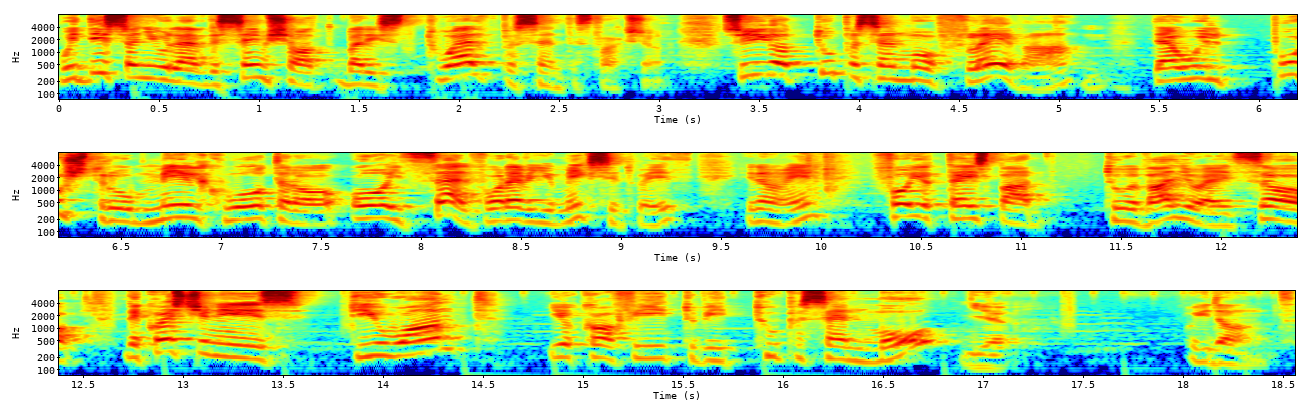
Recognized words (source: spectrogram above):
With this one you will have the same shot but it's 12% extraction. So you got 2% more flavor that will push through milk water or, or itself whatever you mix it with you know what i mean for your taste bud to evaluate. So the question is do you want your coffee to be 2% more? Yeah. or you don't?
